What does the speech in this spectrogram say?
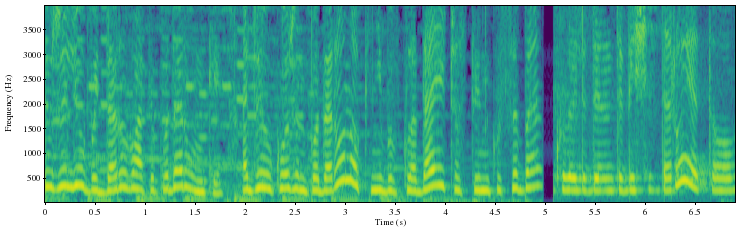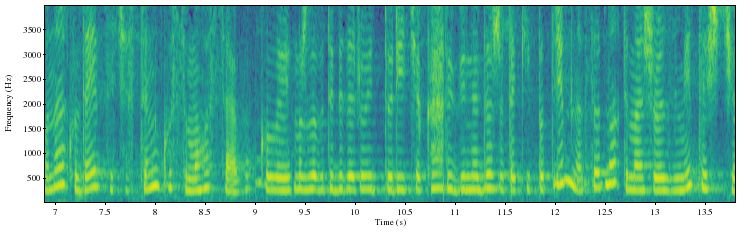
Дуже любить дарувати подарунки, адже у кожен подарунок ніби вкладає частинку себе. Коли людина тобі щось дарує, то вона вкладає в це частинку самого себе. Коли можливо тобі дарують ту річ, яка тобі не дуже так і потрібна, все одно ти маєш розуміти, що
